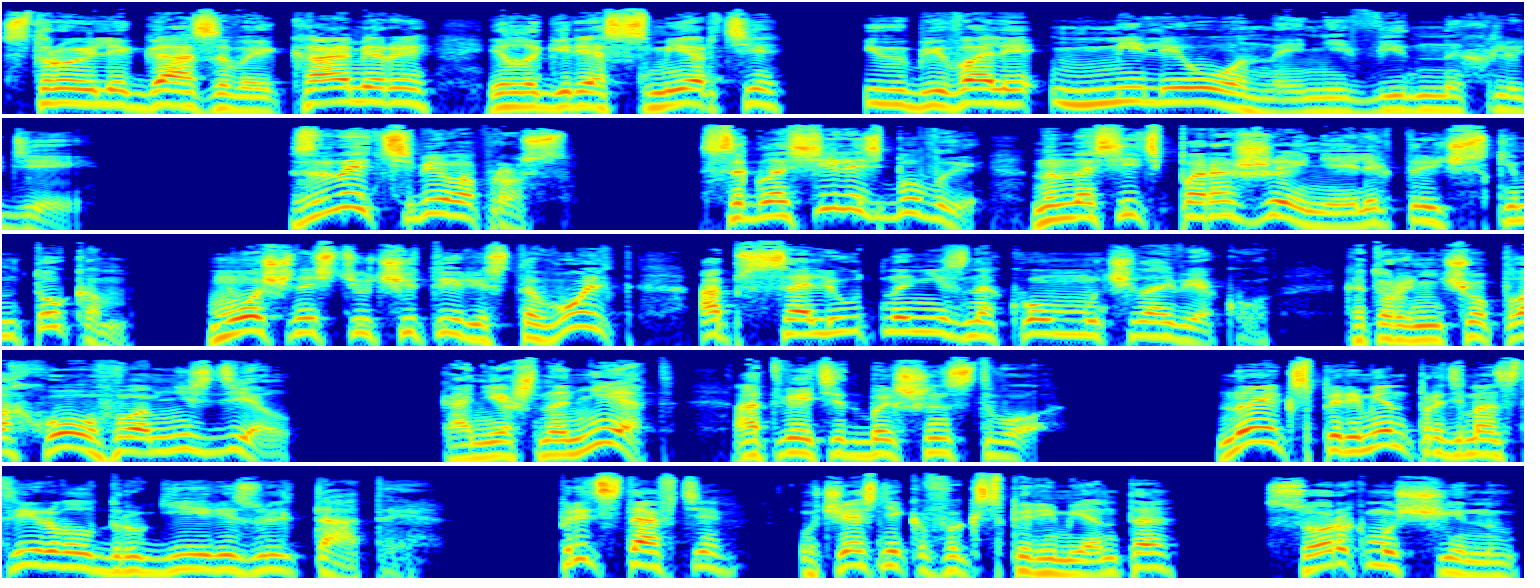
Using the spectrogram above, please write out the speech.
строили газовые камеры и лагеря смерти и убивали миллионы невинных людей. Задайте себе вопрос. Согласились бы вы наносить поражение электрическим током мощностью 400 вольт абсолютно незнакомому человеку, который ничего плохого вам не сделал? Конечно, нет, ответит большинство. Но эксперимент продемонстрировал другие результаты. Представьте, участников эксперимента 40 мужчин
